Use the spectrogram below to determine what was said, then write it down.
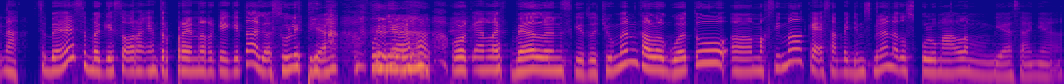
nah sebenarnya sebagai seorang entrepreneur kayak kita agak sulit ya punya work and life balance gitu. Cuman kalau gue tuh eh, maksimal kayak sampai jam 9 atau 10 malam biasanya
